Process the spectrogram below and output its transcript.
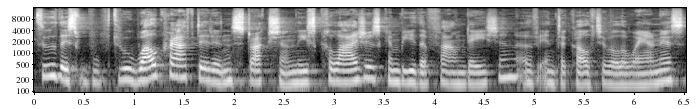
through this, through well-crafted instruction, these collages can be the foundation of intercultural awareness,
